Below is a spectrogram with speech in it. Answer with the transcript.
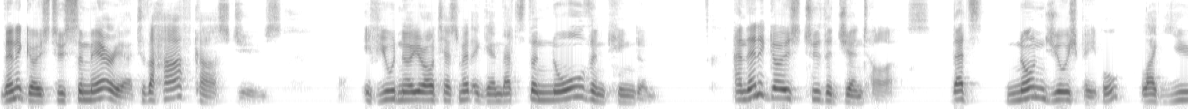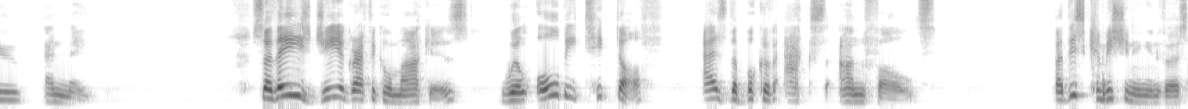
Then it goes to Samaria, to the half caste Jews. If you would know your Old Testament, again, that's the northern kingdom. And then it goes to the Gentiles. That's non Jewish people like you and me. So these geographical markers will all be ticked off as the book of Acts unfolds. But this commissioning in verse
